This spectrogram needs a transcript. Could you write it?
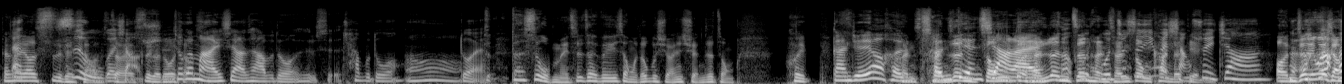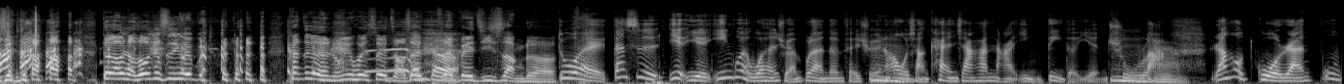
大概要四个四五个小时，四个多小时，就跟马来西亚差不多，是不是？差不多。哦，对。但是我每次在飞机上，我都不喜欢选这种。会感觉要很沉淀下来，很认真、很沉重看的电影。想睡觉啊！哦，你就是因为想睡觉？对啊，我想说就是因为 看这个很容易会睡着，在在飞机上的。对，但是也也因为我很喜欢布兰登·费雪，然后我想看一下他拿影帝的演出啦。然后果然不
